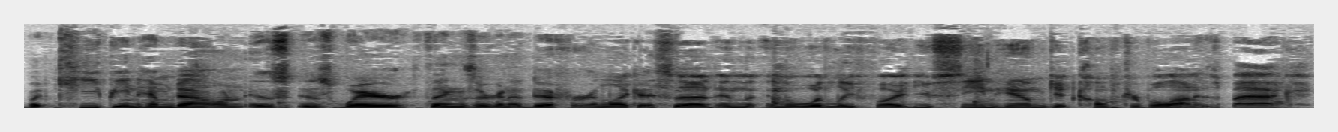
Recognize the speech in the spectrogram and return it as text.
But keeping him down is is where things are gonna differ. And like I said, in the in the Woodley fight, you've seen him get comfortable on his back.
